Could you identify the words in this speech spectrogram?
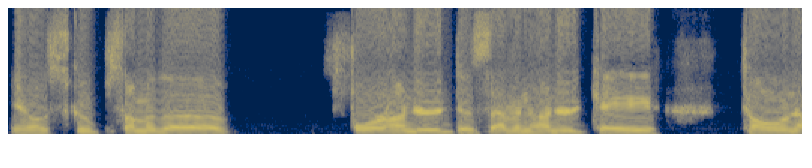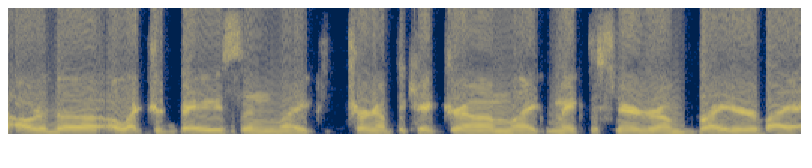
you know scoop some of the 400 to 700k tone out of the electric bass and like turn up the kick drum like make the snare drum brighter by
